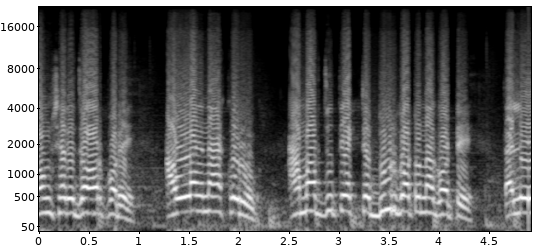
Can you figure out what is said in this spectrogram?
সংসারে যাওয়ার পরে আল্লাহ না করুক আমার যদি একটা দুর্ঘটনা ঘটে তাহলে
